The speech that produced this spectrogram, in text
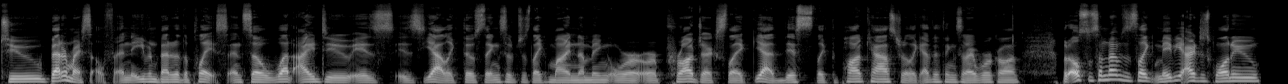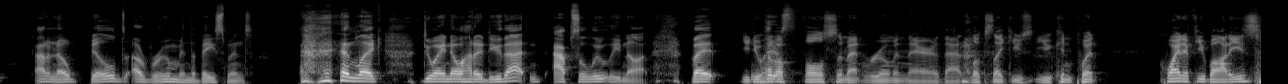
to better myself and even better the place? And so what i do is is yeah like those things of just like mind numbing or or projects like yeah this like the podcast or like other things that i work on. But also sometimes it's like maybe i just want to i don't know build a room in the basement. And like do i know how to do that? Absolutely not. But You do have a full cement room in there that looks like you you can put quite a few bodies.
